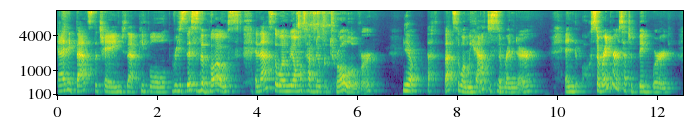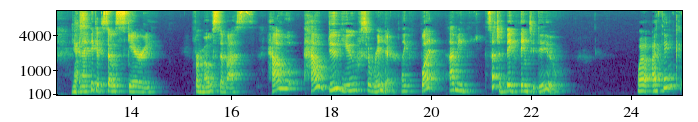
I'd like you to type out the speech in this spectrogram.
And I think that's the change that people resist the most. And that's the one we almost have no control over. Yeah. That's the one we have to surrender. And surrender is such a big word. Yes. And I think it's so scary for most of us. How how do you surrender? Like what I mean, such a big thing to do. Well, I think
